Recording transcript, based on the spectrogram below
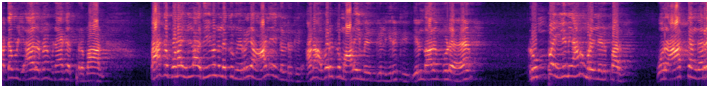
கடவுள் யாருன்னா விநாயகர் பெருமான். பார்க்க போனா எல்லா தெய்வங்களுக்கும் நிறைய ஆலயங்கள் இருக்கு. ஆனா அவருக்கும் ஆலயங்கள் இருக்கு. இருந்தாலும் கூட ரொம்ப எளிமையான முறையில் இருப்பார். ஒரு ஆத்தங்கர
